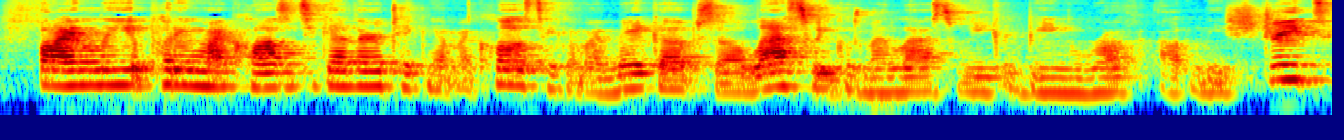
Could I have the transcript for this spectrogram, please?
Finally putting my closet together, taking out my clothes, taking out my makeup. So last week was my last week of being rough out in these streets.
